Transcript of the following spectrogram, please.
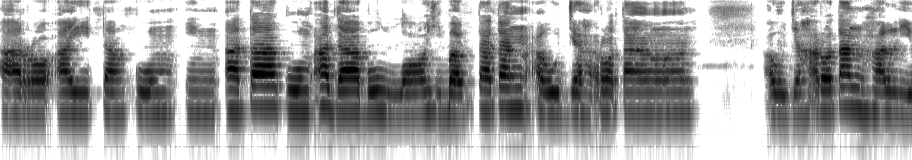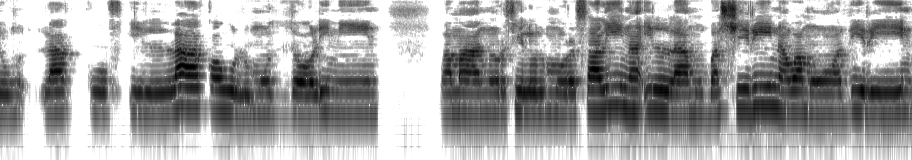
aro'aitakum in atakum adzabullahi bagtatan au jahratan. Au jahratan hal yulakuf illa qaulumudz zalimin wa ma nursilul mursalina illa mubasyirina wa mudhirin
